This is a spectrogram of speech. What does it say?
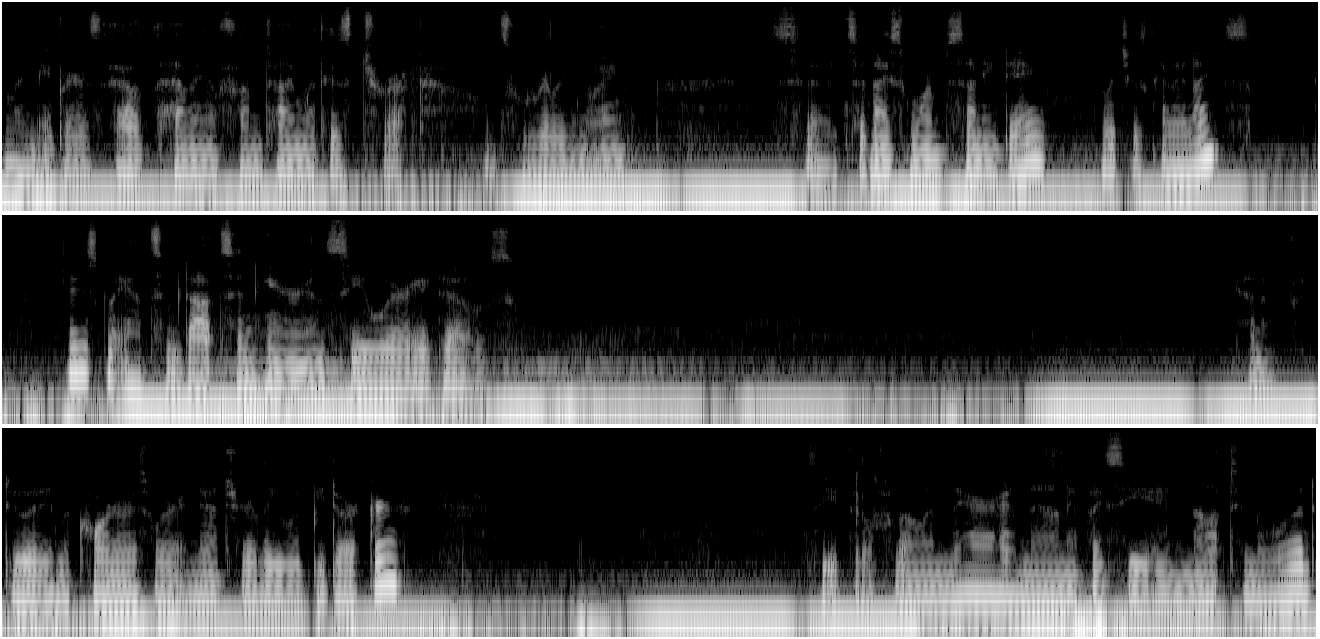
My neighbor is out having a fun time with his truck. It's really annoying. So it's a nice warm sunny day, which is kind of nice. I'm just going to add some dots in here and see where it goes. Kind of do it in the corners where it naturally would be darker. See if it'll flow in there and then if I see a knot in the wood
